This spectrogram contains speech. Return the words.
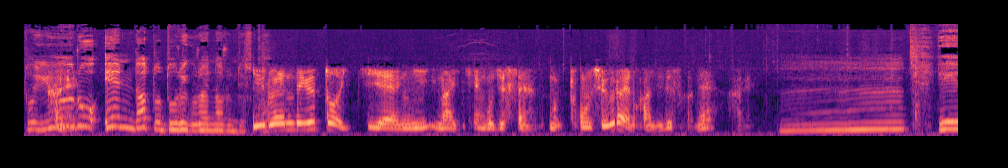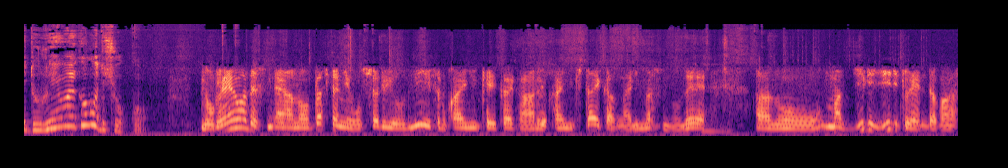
と、ユーロ円だとどれぐらいになるんですか、はい、ユーロ円でいうと1円に、まあ、1円50銭、まあ、今週ぐらいの感じですかね。はい、うん、えー、ドル円はいかがでしょうか？ドル円はですねあの確かにおっしゃるようにその買いに警戒感あるいは買いに期待感がありますので、うん、あのまあ、じりじりと円高が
